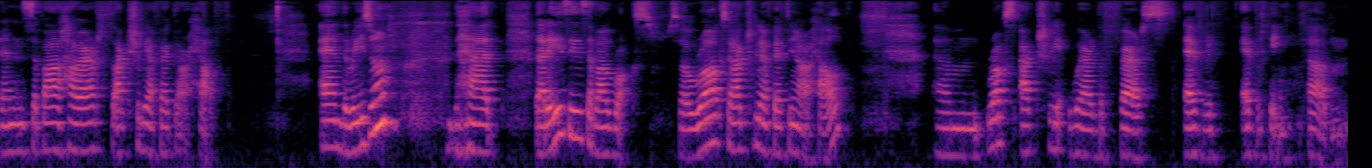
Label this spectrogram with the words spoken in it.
and it's about how Earth actually affect our health. And the reason that that is is about rocks. So rocks are actually affecting our health. Um, rocks actually were the first every everything um,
